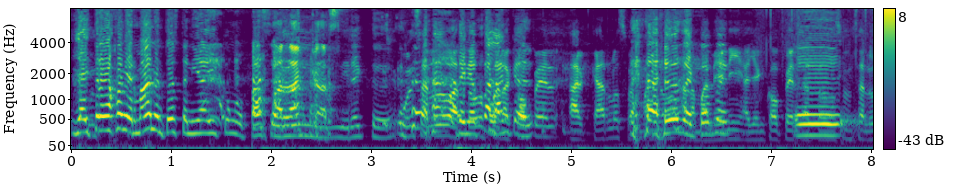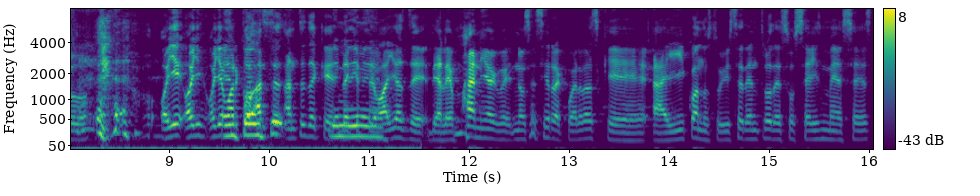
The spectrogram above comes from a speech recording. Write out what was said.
Y ahí trabaja mi hermano, entonces tenía ahí como pase Palancas. directo. Un saludo a Tenía todos para palancas. Coppel, al Carlos, su hermano, a a. Maleni, allá en Coppel, Eh, a todos un saludo. Oye, oye, oye, Marco, Entonces, antes, antes de que, dime, de que dime, te dime. vayas de, de Alemania, güey, no sé si recuerdas que ahí cuando estuviste dentro de esos seis meses,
